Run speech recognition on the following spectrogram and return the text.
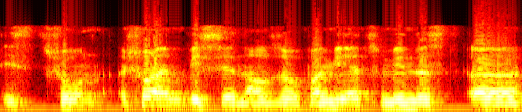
ist schon schon ein bisschen. Also bei mir zumindest äh, äh,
